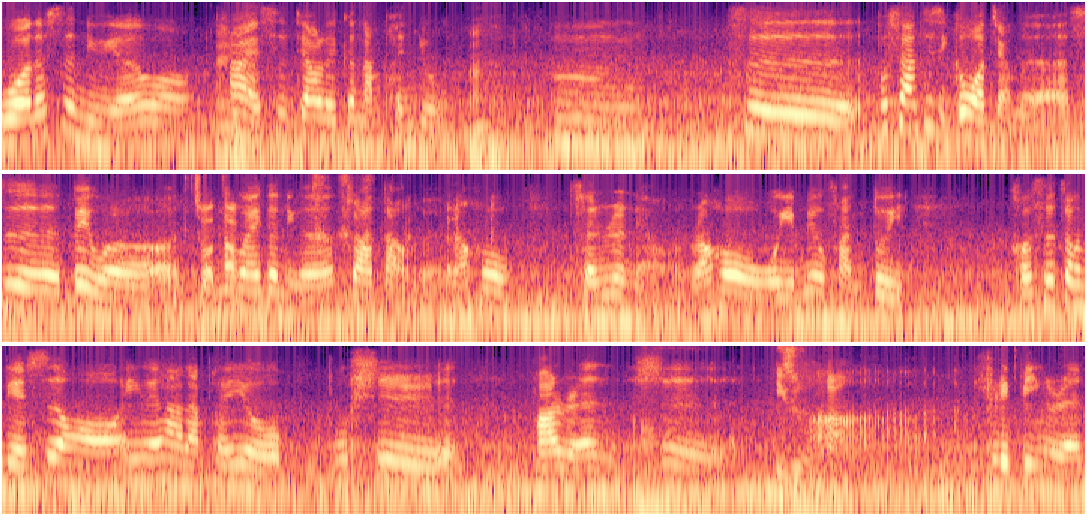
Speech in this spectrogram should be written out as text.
我的是女儿哦，哎她也是交了一个男朋友。嗯嗯，是不是她自己跟我讲的？是被我抓到另外一个女儿抓到了，然后承认了，然后我也没有反对。可是重点是哦，因为她男朋友不是华人，是异族同胞啊菲律宾人。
